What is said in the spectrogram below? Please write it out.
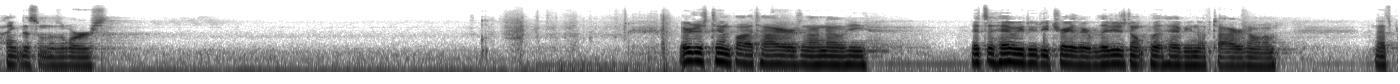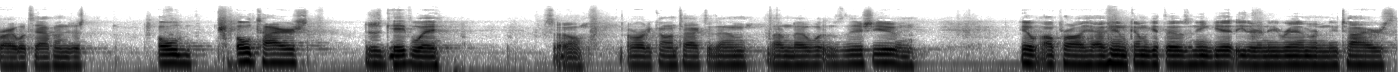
I think this one was worse. They're just 10 ply tires and I know he, it's a heavy duty trailer, but they just don't put heavy enough tires on them. That's probably what's happened. Just old, old tires just gave way. So I've already contacted them, let them know what was the issue and he'll I'll probably have him come get those and he can get either a new rim or new tires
